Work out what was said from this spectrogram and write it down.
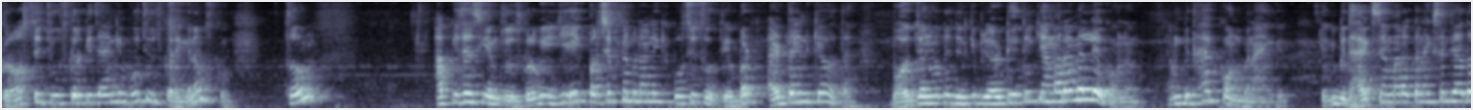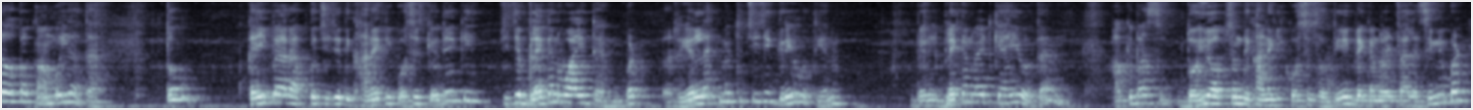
क्रॉस से चूज़ करके जाएँगे, वो चूज़ करेंगे ना उसको। तो आप किसे सीएम चूज़ करोगे? ये एक परसेप्शन बनाने की कोशिश होती है बट एट द एंड क्या होता है? बहुत जन होते हैं जिनकी प्रायोरिटी होती है कि हमारा एमएलए कौन है? हम विधायक कौन बनाएँगे? क्योंकि विधायक से हमारा कनेक्शन ज़्यादा होगा, काम वही आता है। तो कई बार आपको चीज़ें दिखाने की कोशिश की होती है कि चीज़ें ब्लैक एंड वाइट है बट रियल लाइफ में तो चीज़ें ग्रे होती है ना। ब्लैक एंड वाइट क्या ही होता है? आपके पास दो ही ऑप्शन दिखाने की कोशिश होती है ब्लैक एंड वाइट फैलेसी में बट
